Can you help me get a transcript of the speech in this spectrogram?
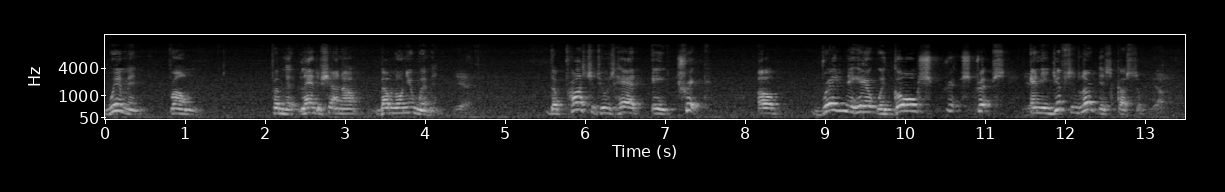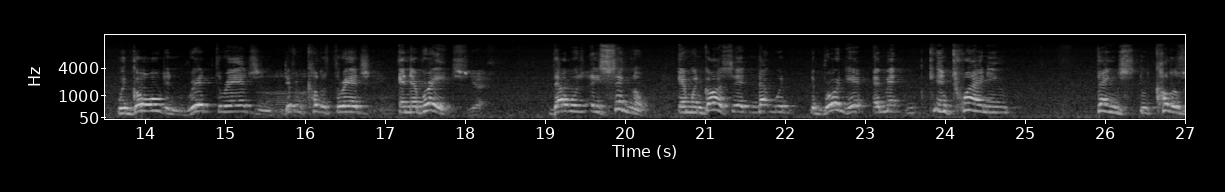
women from, from the land of Shinar, Babylonian women, Yeah. the prostitutes had a trick of braiding the hair with gold stri- strips, and the Egyptians learned this custom Yeah. With gold and red threads and uh-huh. different colored threads in their braids. Yes. That was a signal. And when God said that would the broided hair, it meant entwining things and colors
